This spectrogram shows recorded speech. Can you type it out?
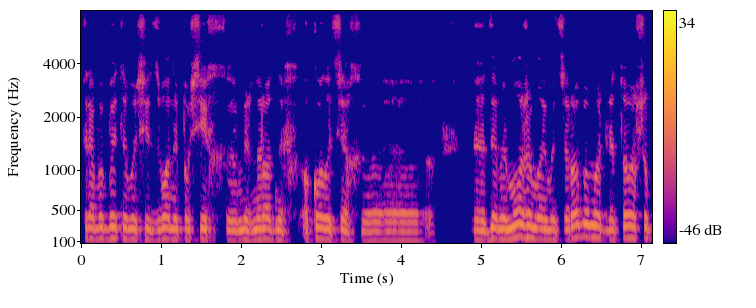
треба бити в усі дзвони по всіх е, міжнародних околицях е, де ми можемо, і ми це робимо для того, щоб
